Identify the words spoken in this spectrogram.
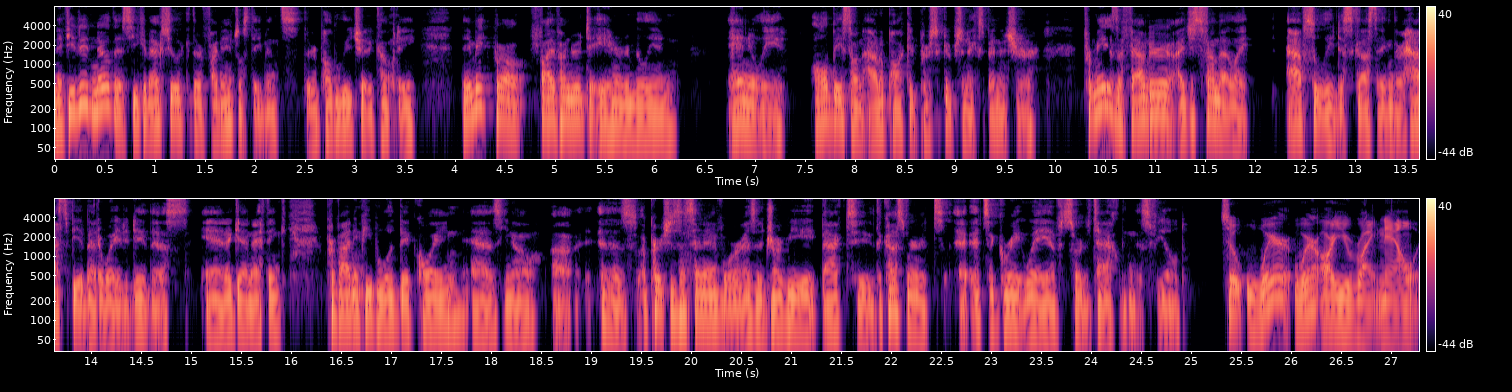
And if you didn't know this, you can actually look at their financial statements. They're a publicly traded company. They make about 500 to 800 million annually, all based on out of pocket prescription expenditure. For me as a founder, mm. I just found that like absolutely disgusting. There has to be a better way to do this. And again, I think providing people with Bitcoin as you know uh, as a purchase incentive or as a drug rebate back to the customer, it's it's a great way of sort of tackling this field. So where where are you right now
